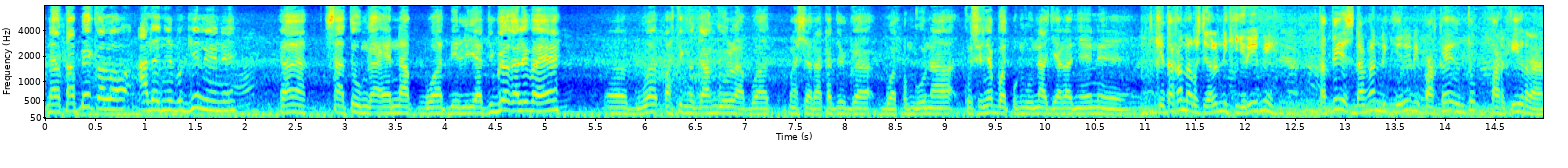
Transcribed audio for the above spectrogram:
Nah tapi kalau adanya begini nih, ya, satu nggak enak buat dilihat juga kali pak ya. Dua pasti ngeganggu lah buat masyarakat juga, buat pengguna, khususnya buat pengguna jalannya ini. Kita kan harus jalan di kiri nih, tapi sedangkan di kiri dipakai untuk parkiran.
